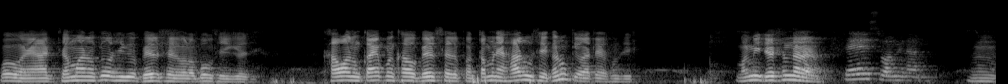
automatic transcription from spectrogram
બહુ અને આ જમાનો કેવો થઈ ગયો? ભેળસેળ વાળો બહુ થઈ ગયો છે. ખાવાનું કાંઈ પણ ખાઓ ભેળસેળ પણ તમને સારું છે ઘણું કહેવાય અત્યાર સુધી. મમ્મી જય સ્વામિનારાયણ. જય સ્વામિનારાયણ. હમ.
